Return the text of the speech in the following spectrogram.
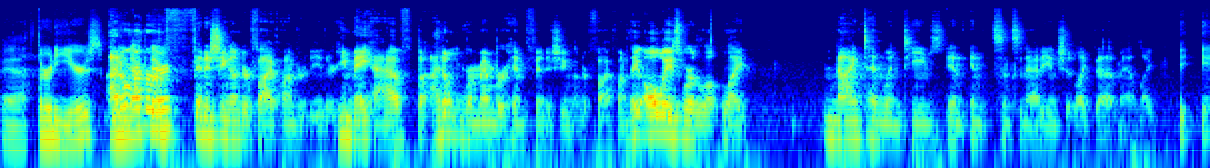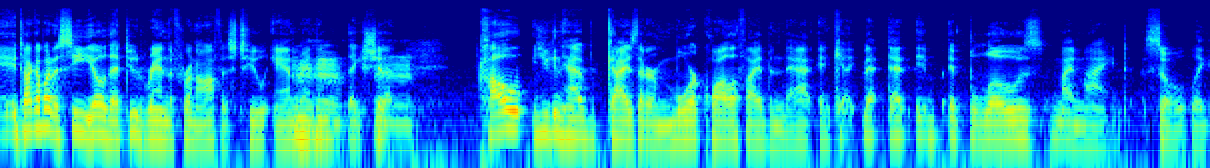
uh, thirty years. I don't remember there. finishing under 500 either. He may have, but I don't remember him finishing under 500. They always were like nine, 10 win teams in, in Cincinnati and shit like that, man. Like, I- I- talk about a CEO. That dude ran the front office too, and ran Mhm. the, like shit. Mhm. How you can have guys that are more qualified than that, and that that it, it blows my mind. So like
